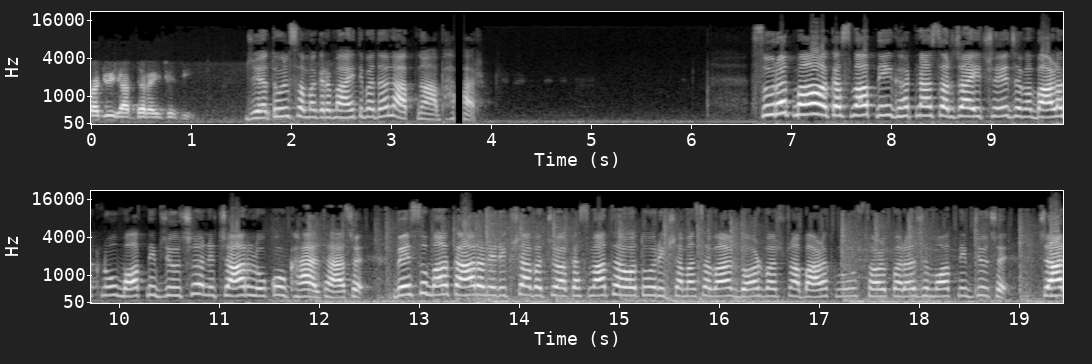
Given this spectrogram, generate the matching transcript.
તજવીજ હાથ ધરાઈ છે જી. અતુલ, સમગ્ર માહિતી બદલ આપનો આભાર. સુરતમાં અકસ્માતની ઘટના સર્જાઈ છે, જેમાં બાળકનું મોત નીપજ્યું છે અને ચાર લોકો ઘાયલ થયા છે. વેસુમાં કાર અને રિક્ષા વચ્ચે અકસ્માત થયો હતો. રિક્ષામાં સવાર દોઢ વર્ષના બાળકનું સ્થળ પર જ મોત નીપજ્યું છે. ચાર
